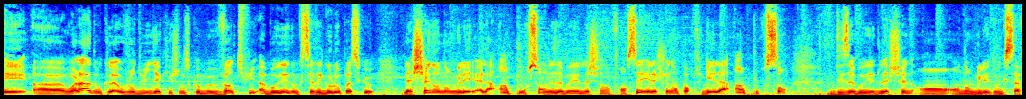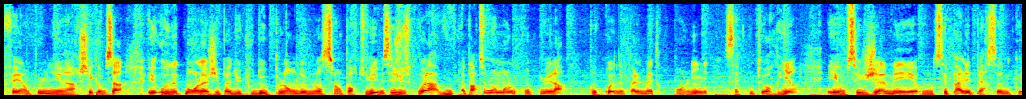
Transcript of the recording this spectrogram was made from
et euh, voilà, donc là aujourd'hui il y a quelque chose comme 28 abonnés, donc c'est rigolo parce que la chaîne en anglais elle a 1% des abonnés de la chaîne en français et la chaîne en portugais elle a 1% des abonnés de la chaîne en, anglais. Donc ça fait un peu une hiérarchie comme ça. Et honnêtement là j'ai pas du tout de plan de me lancer en portugais, mais c'est juste voilà, à partir du moment où le contenu est là, pourquoi ne pas le mettre en ligne? Ça coûte rien et on sait jamais, on ne sait pas les personnes que,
